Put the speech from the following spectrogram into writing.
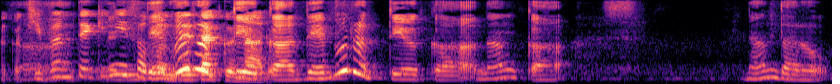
なんか気分的に外に出たくデブルっていうなるかデブルっていうかなんかなんだろ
